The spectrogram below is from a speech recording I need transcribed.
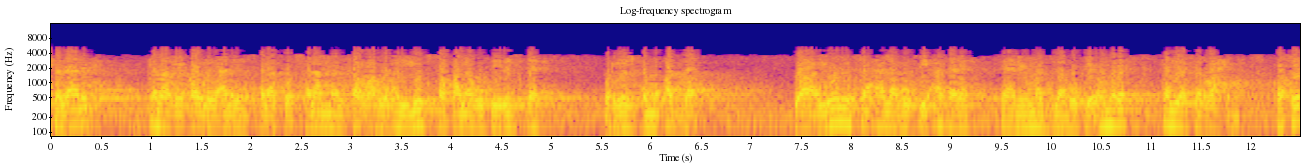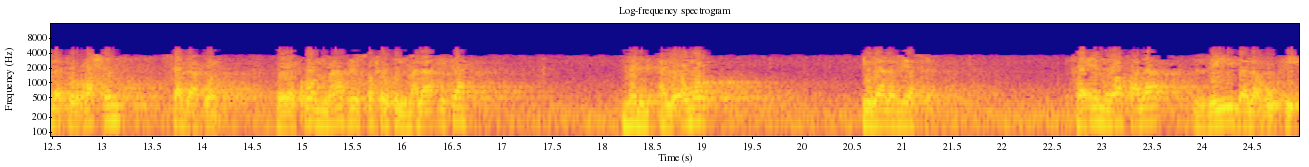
وكذلك كما في قوله عليه الصلاة والسلام من سره أن يبسط له في رزقه والرزق مقدر. وينسأ له في أثره يعني يمد له في عمره فليصل رحمه. وصلة الرحم سبب. فيكون ما في صحف الملائكة من العمر إذا لم يصل. فإن وصل زيد له فيه.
